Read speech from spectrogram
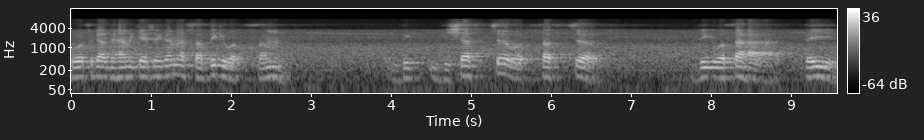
कोष का ध्यान कैसे करना? सदिक वत्सम दिशश्च वत्सश्च दिग्वसा तेई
